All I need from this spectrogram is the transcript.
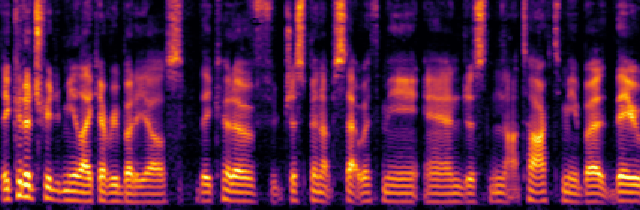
they could have treated me like everybody else. They could have just been upset with me and just not talked to me, but they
